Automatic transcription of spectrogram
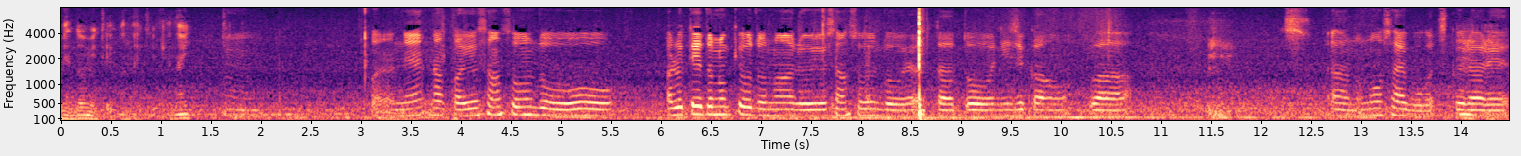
面倒見ていかないといけない。うん。だからねなんか有酸素運動をある程度の強度のある有酸素運動をやった後2時間はあの脳細胞が作られ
